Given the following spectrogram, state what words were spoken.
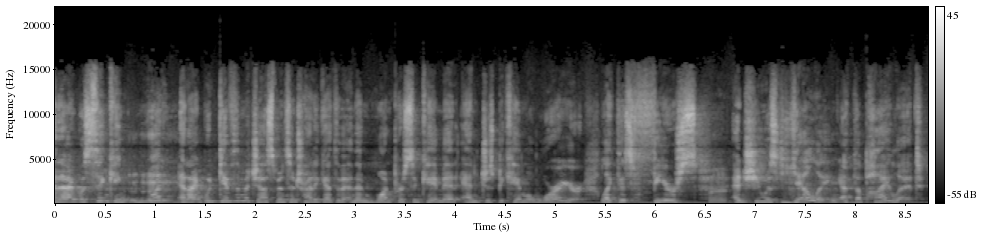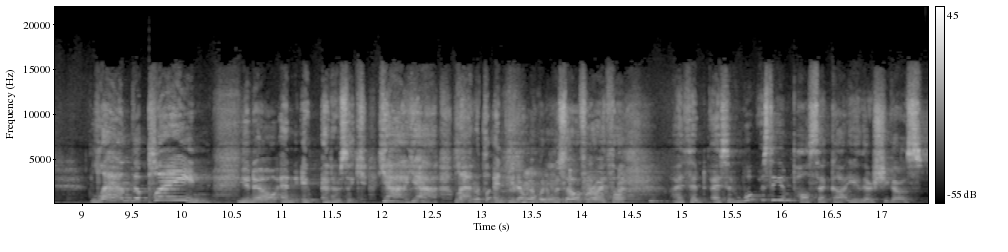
and i was thinking what and i would give them adjustments and try to get them and then one person came in and just became a warrior like this fierce and she was yelling at the pilot land the plane you know and it, and i was like yeah yeah land the plane and you know and when it was over i thought i said i said what was the impulse that got you there she goes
